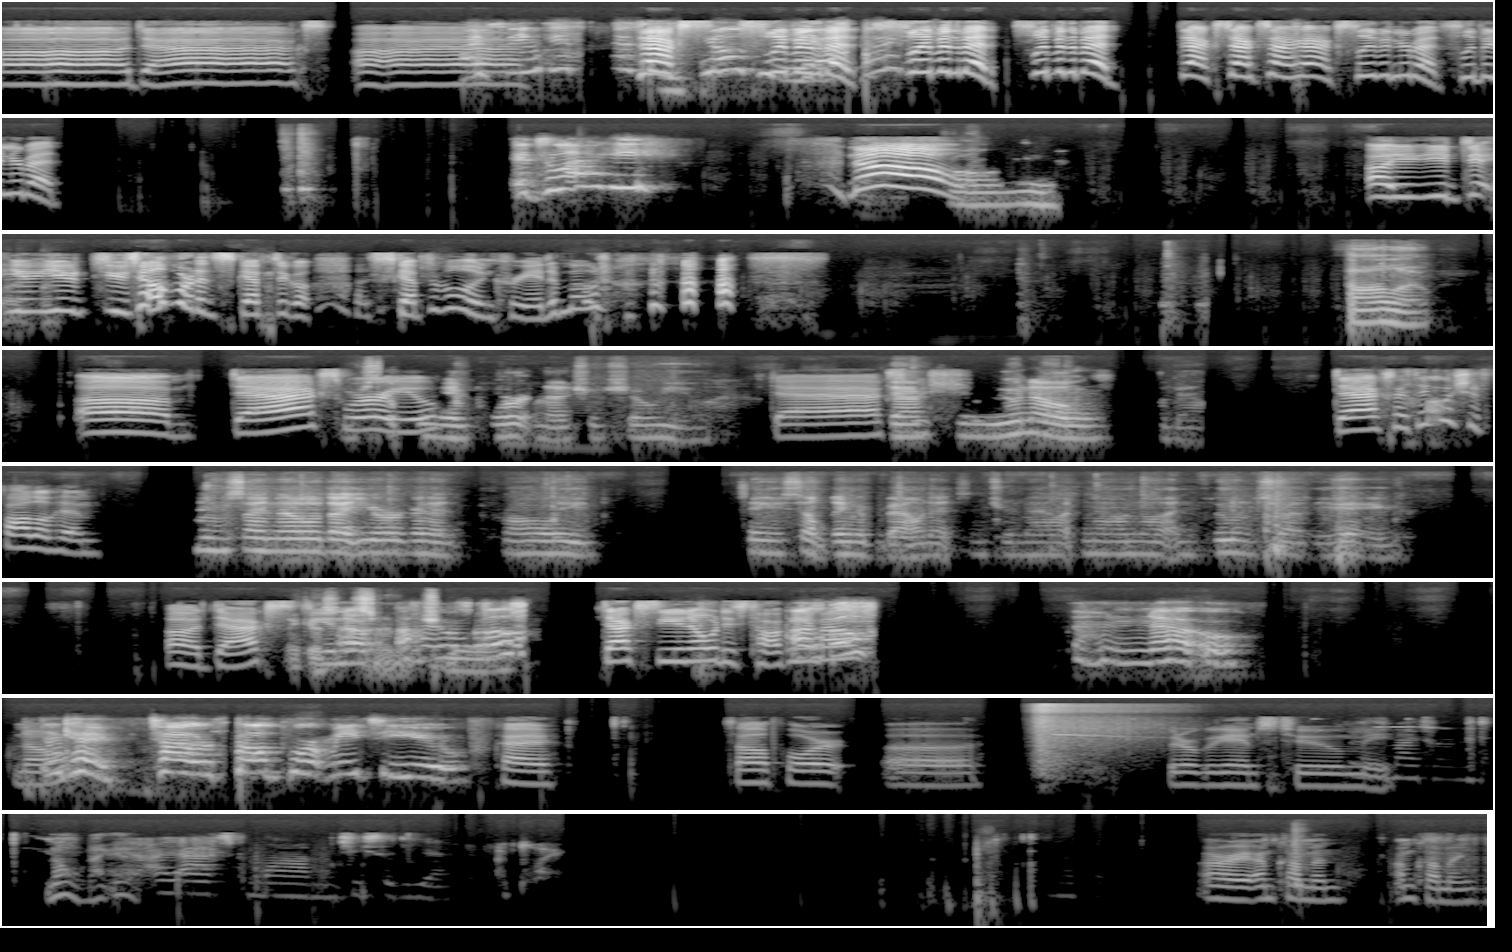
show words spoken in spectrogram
Uh, Dax. Uh, I think it's 'cause he Dax! killed Sleep in the bed! I- Sleep in the bed! Sleep in the bed! Dax, Dax, Dax, Dax! Sleep in your bed! Sleep in your bed! It's laggy. No! Follow me. Oh, you you di- you you you teleported skeptical, skeptical in creative mode. Follow. um, Dax, There's where are you? important I should show you. Dax, we sh- you know about Dax, I think we should follow him. Since I know that you're gonna probably say something about it since you're now now not influenced by the egg. Uh, Dax, do you know? it's time to I will. Dax, do you know what he's talking I about? will. No. No. Okay, Tyler, teleport me to you. Okay. Teleport uh video games to me. My turn. No, not I, yet. I asked mom and she said yes. Yeah. I play. All right, I'm coming. I'm coming.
